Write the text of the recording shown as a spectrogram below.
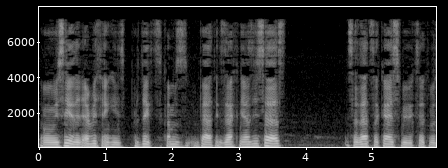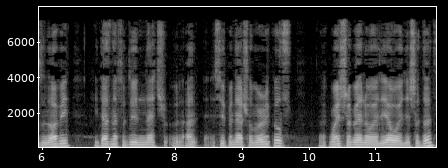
And when we see that everything he predicts comes about exactly as he says, so that's the case. We accept as a Navi. He doesn't have to do natural, uh, supernatural miracles like Moshe Rabbeinu or Eliyahu or Elisha did.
